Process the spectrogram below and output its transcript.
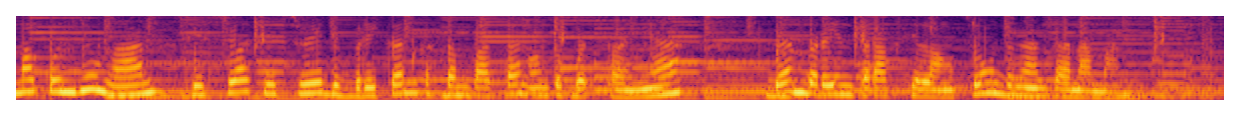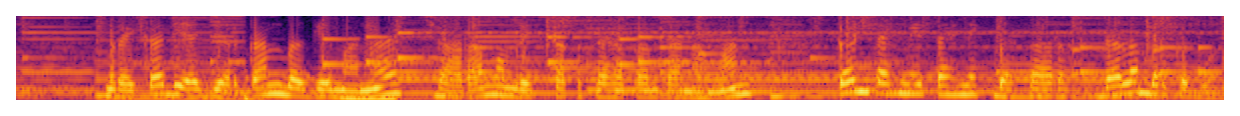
Selama kunjungan, siswa-siswi diberikan kesempatan untuk bertanya dan berinteraksi langsung dengan tanaman. Mereka diajarkan bagaimana cara memeriksa kesehatan tanaman dan teknik-teknik dasar dalam berkebun.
